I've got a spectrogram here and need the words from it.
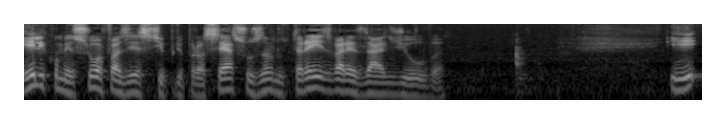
ele começou a fazer esse tipo de processo usando três variedades de uva. E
